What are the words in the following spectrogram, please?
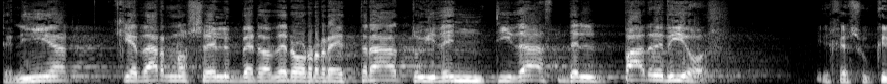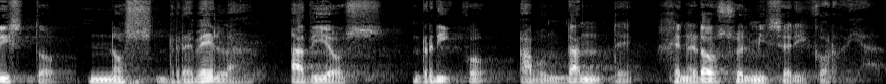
Tenía que darnos el verdadero retrato, identidad del Padre Dios y Jesucristo nos revela a Dios rico, abundante, generoso en misericordia.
